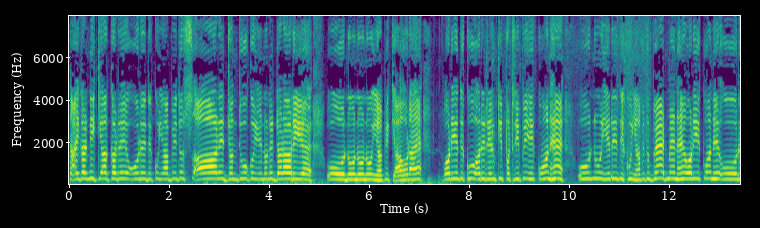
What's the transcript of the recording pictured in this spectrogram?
टाइगर ने क्या कर रहे हैं? और देखो, यहाँ पे तो सारे जंतुओं को इन्होंने डरा रही है। ओ नो नो नो, यहाँ पे क्या हो रहा है? और ये देखो, अरे रेल की पटरी पे ये कौन है? ओ नो, ये देखो, यहाँ पे तो बैटमैन है और ये कौन है? और,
